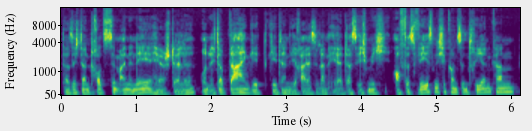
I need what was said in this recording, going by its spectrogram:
dass ich dann trotzdem eine Nähe herstelle. Und ich glaube, dahin geht, geht dann die Reise dann eher, dass ich mich auf das Wesentliche konzentrieren kann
